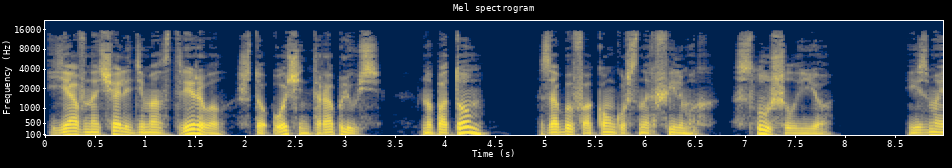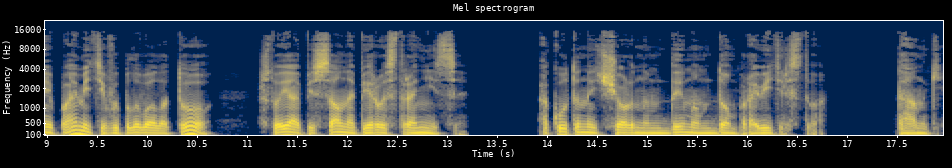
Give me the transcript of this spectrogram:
Я вначале демонстрировал, что очень тороплюсь, но потом, забыв о конкурсных фильмах, слушал ее. Из моей памяти выплывало то, что я описал на первой странице. Окутанный черным дымом дом правительства танки.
